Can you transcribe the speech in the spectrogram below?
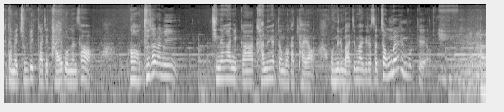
그다음에 준비까지 다 해보면서 어, 두 사람이 진행하니까 가능했던 것 같아요. 오늘이 마지막이라서 정말 행복해요.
